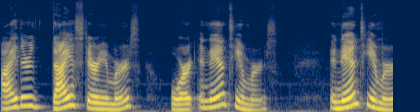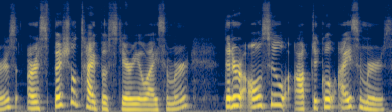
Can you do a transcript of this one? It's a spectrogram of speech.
either diastereomers or enantiomers. Enantiomers are a special type of stereoisomer that are also optical isomers.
